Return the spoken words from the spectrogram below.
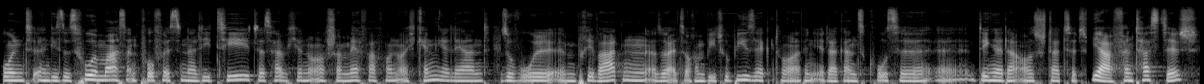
Und äh, dieses hohe Maß an Professionalität, das habe ich ja nur auch schon mehrfach von euch kennengelernt, sowohl im privaten, also als auch im B2B-Sektor, wenn ihr da ganz große äh, Dinge da ausstattet. Ja, fantastisch.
